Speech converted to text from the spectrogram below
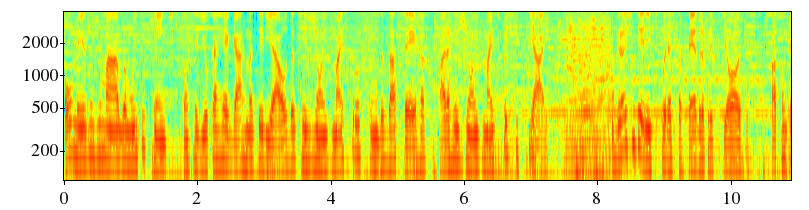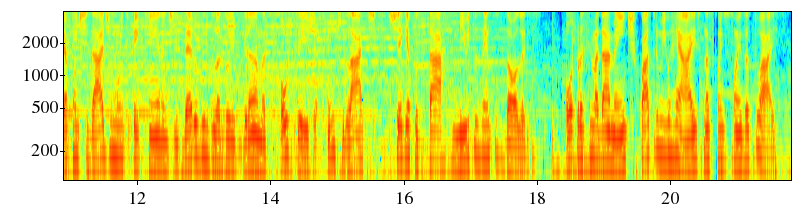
ou mesmo de uma água muito quente que conseguiu carregar material das regiões mais profundas da Terra para regiões mais superficiais. O grande interesse por essa pedra preciosa faz com que a quantidade muito pequena de 0,2 gramas, ou seja, 1 quilate, chegue a custar 1.200 dólares, ou aproximadamente 4 mil reais nas condições atuais.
